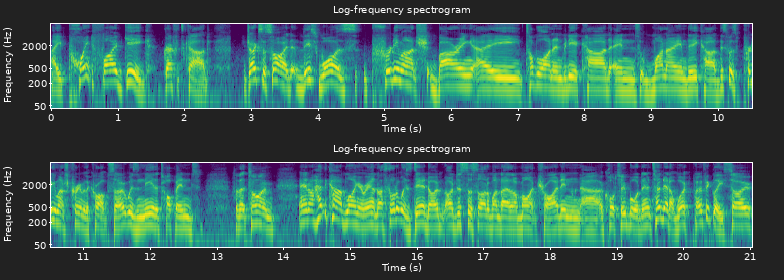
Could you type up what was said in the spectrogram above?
a 0.5 gig graphics card. Jokes aside, this was pretty much barring a top line NVIDIA card and one AMD card, this was pretty much cream of the crop, so it was near the top end for that time. And I had the card lying around. I thought it was dead. I, I just decided one day that I might try it in uh, a Core 2 board, and it turned out it worked perfectly. So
